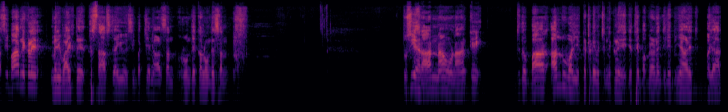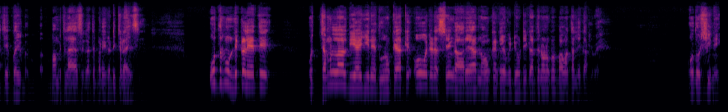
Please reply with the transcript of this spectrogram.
ਅਸੀਂ ਬਾਹਰ ਨਿਕਲੇ, ਮੇਰੀ ਵਾਈਫ ਦੇ ਦਸਤਾਰ ਸਜਾਈ ਹੋਈ ਸੀ, ਬੱਚੇ ਨਾਲ ਸਨ, ਰੋਂਦੇ ਕਲਾਉਂਦੇ ਸਨ। ਤੁਸੀਂ ਹੈਰਾਨ ਨਾ ਹੋਣਾ ਕਿ ਜਦੋਂ ਬਾਹਰ ਆਲੂ ਵਾਲੀ ਕਟੜੇ ਵਿੱਚ ਨਿਕਲੇ, ਜਿੱਥੇ ਬੱਬਰਾਂ ਨੇ ਜਲੇਬੀਆਂ ਵਾਲੇ ਬਾਜ਼ਾਰ 'ਚ ਕੋਈ ਬੰਬ ਚਲਾਇਆ ਸੀਗਾ ਤੇ ਬੜੇ ਗੱਡੀ ਚੜਾਏ ਸੀ। ਉਧਰ ਨੂੰ ਨਿਕਲੇ ਤੇ ਉਹ ਚਮਨ ਲਾਲ ਡੀਆਈਜੀ ਨੇ ਦੂਰੋਂ ਕਿਹਾ ਕਿ ਉਹ ਜਿਹੜਾ ਸਿੰਘ ਆ ਰਿਹਾ 9 ਘੰਟੇ ਹੋ ਗਏ ਡਿਊਟੀ ਕਰਦੇ ਨੇ, ਉਹਨਾਂ ਕੋਲ ਬਾਹਾਂ ਥੱਲੇ ਕਰ ਲਵੇ। ਉਹ ਦੋਸ਼ੀ ਨਹੀਂ।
